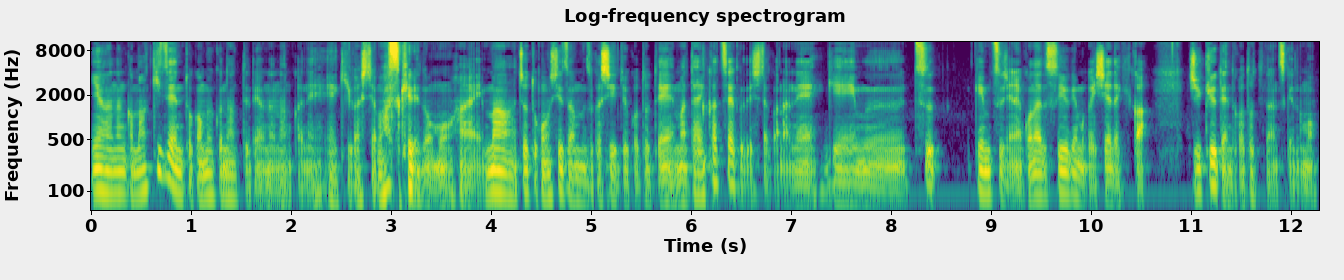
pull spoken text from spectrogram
いや、なんか巻き前とかも良くなってたようななんかねえ、気がしてますけれども、はい。まあ、ちょっと今シーズンは難しいということで、まあ、大活躍でしたからね、ゲーム2、ゲーム2じゃない、この間水曜ゲームが1試合だけか、19点とか取ってたんですけども、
